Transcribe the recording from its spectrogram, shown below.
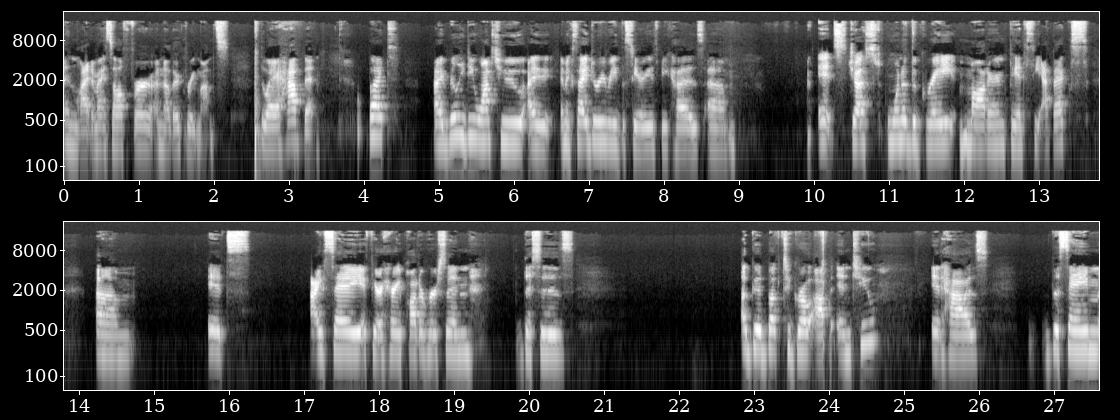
and lie to myself for another three months, the way I have been. But I really do want to, I am excited to reread the series because um, it's just one of the great modern fantasy epics. Um, it's, I say, if you're a Harry Potter person, this is a good book to grow up into. It has the same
